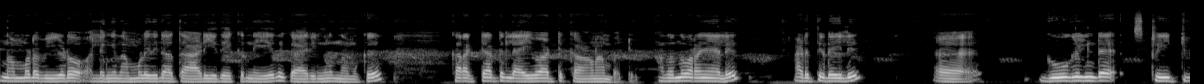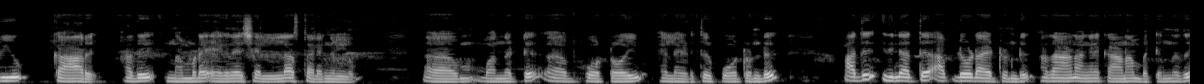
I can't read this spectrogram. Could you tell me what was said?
നമ്മുടെ വീടോ അല്ലെങ്കിൽ നമ്മൾ ഇതിനകത്ത് ആഡ് ചെയ്തേക്കുന്ന ഏത് കാര്യങ്ങളും നമുക്ക് കറക്റ്റായിട്ട് ലൈവായിട്ട് കാണാൻ പറ്റും. അതെന്ന് പറഞ്ഞാൽ അടുത്തിടയിൽ ഗൂഗിളിന്റെ സ്ട്രീറ്റ് വ്യൂ കാറ് അത് നമ്മുടെ ഏകദേശം എല്ലാ സ്ഥലങ്ങളിലും വന്നിട്ട് ഫോട്ടോയും എല്ലാം എടുത്ത് പോയിട്ടുണ്ട്. അത് ഇതിന്റെ അകത്ത് അപ്ലോഡായിട്ടുണ്ട് അതാണ് അങ്ങനെ കാണാൻ പറ്റുന്നത്.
